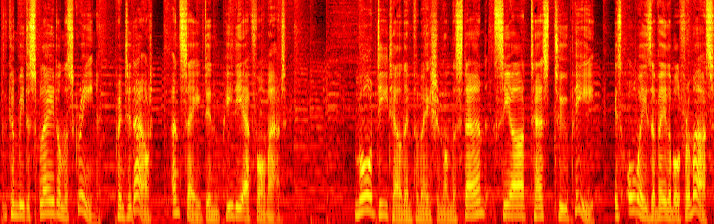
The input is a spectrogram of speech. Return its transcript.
that can be displayed on the screen, printed out, and saved in PDF format. More detailed information on the stand CR Test 2P is always available from us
